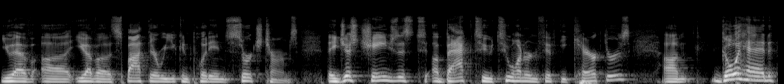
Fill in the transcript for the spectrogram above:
you have uh, you have a spot there where you can put in search terms. They just changed this to, uh, back to 250 characters. Um, go ahead,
